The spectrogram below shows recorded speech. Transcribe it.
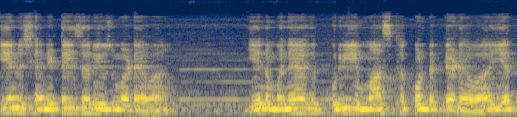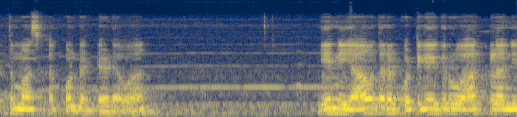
ಏನು ಸ್ಯಾನಿಟೈಸರ್ ಯೂಸ್ ಮಾಡ್ಯಾವ? ಏನು ಮನ್ಯಾಗ ಕುರಿ ಮಾಸ್ಕ್ ಹಾಕೊಂಡು ಅಡ್ಡಾಡ್ಯಾವ ಎತ್ತು ಮಾಸ್ಕ್ ಹಾಕೊಂಡು ಅಡ್ಡಾಡ್ಯಾವ ಏನು ಯಾವ್ದಾರ ಕೊಟ್ಟಿಗೆಗಿರು ಆಕಳ ನೀ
